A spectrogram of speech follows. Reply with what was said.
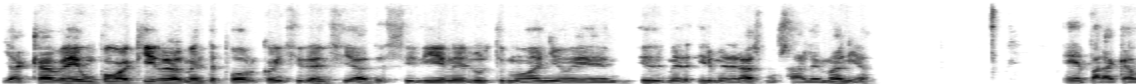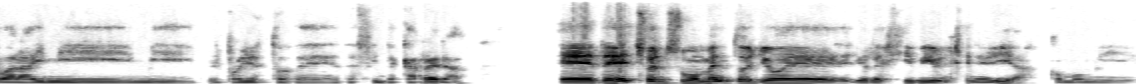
Y acabé un poco aquí realmente por coincidencia. Decidí en el último año irme, de Erasmus a Alemania eh, para acabar ahí mi, el proyecto de, fin de carrera. Eh, de hecho, en su momento yo, yo elegí bioingeniería como mi,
